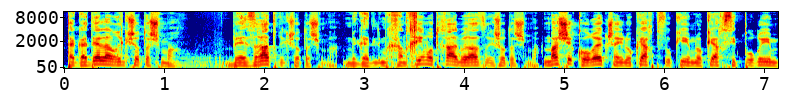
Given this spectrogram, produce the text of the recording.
אתה גדל על רגשות אשמה. בעזרת רגשות אשמה. מגדלים, מחנכים אותך על בעזרת רגשות אשמה. מה שקורה כשאני לוקח פסוקים, לוקח סיפורים,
